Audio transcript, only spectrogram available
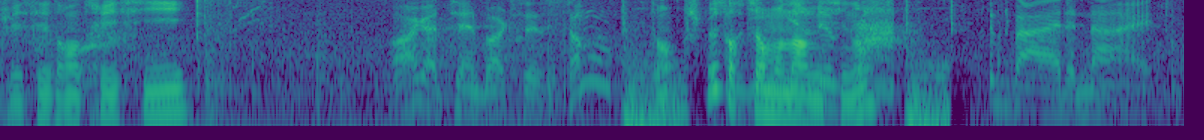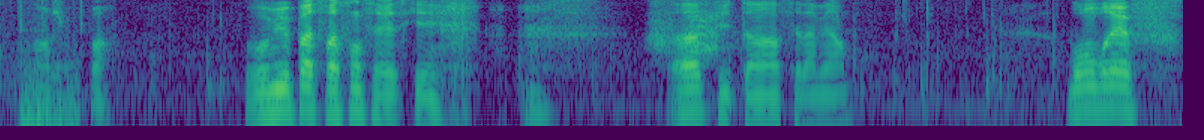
Je vais essayer de rentrer ici. I got 10 bucks says some Attends, je peux sortir mon arme ici, non? Non, je peux pas. Vaut mieux pas, de toute façon, c'est risqué. oh putain, c'est la merde. Bon, bref.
